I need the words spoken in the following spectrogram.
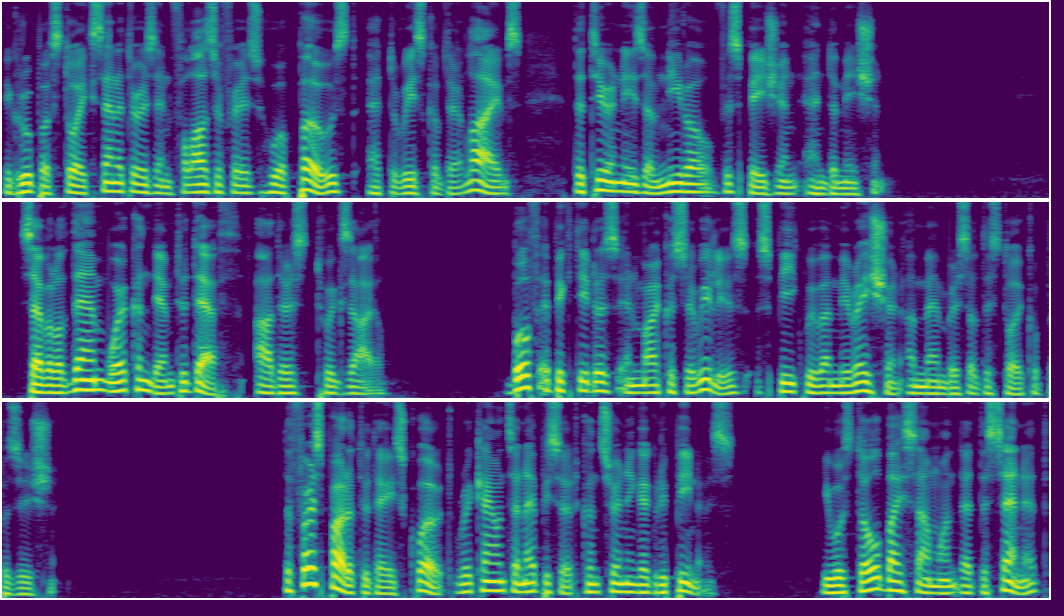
a group of Stoic senators and philosophers who opposed, at the risk of their lives, the tyrannies of Nero, Vespasian, and Domitian. Several of them were condemned to death, others to exile. Both Epictetus and Marcus Aurelius speak with admiration of members of the Stoic opposition. The first part of today's quote recounts an episode concerning Agrippinus. He was told by someone that the Senate,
